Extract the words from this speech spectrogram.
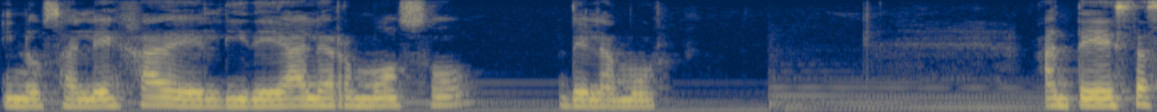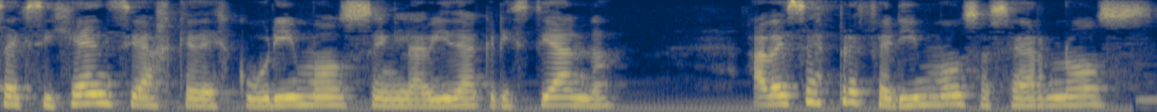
y nos aleja del ideal hermoso del amor. Ante estas exigencias que descubrimos en la vida cristiana, a veces preferimos hacernos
